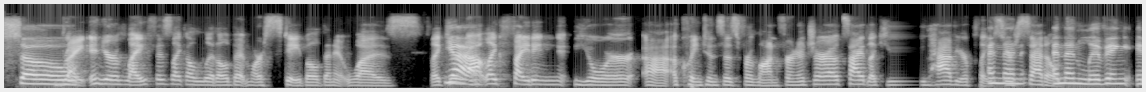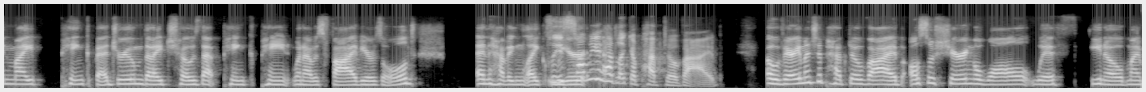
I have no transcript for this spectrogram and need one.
So, Right. And your life is like a little bit more stable than it was. Like you're not like fighting your uh, acquaintances for lawn furniture outside. Like you, you have your place. And you're then- settled. and then living in my pink bedroom that I chose that pink paint when I was five years old and having like Please weird tell me it had like a Pepto vibe. oh very much a pepto vibe also sharing a wall with you know my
